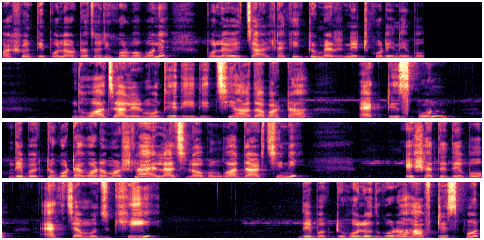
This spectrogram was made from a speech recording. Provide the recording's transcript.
বাসন্তী পোলাওটা তৈরি করব বলে পোলাওয়ের চালটাকে একটু ম্যারিনেট করে নেব। ধোয়া চালের মধ্যে দিয়ে দিচ্ছি আদা বাটা, এক স্পুন দেবো একটু গোটা গরম মশলা, এলাচ, লবঙ্গ আর দারচিনি। এর সাথে দেব এক চামচ ঘি দেব একটু হলুদ গুঁড়ো, হাফ টিস্পুন।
